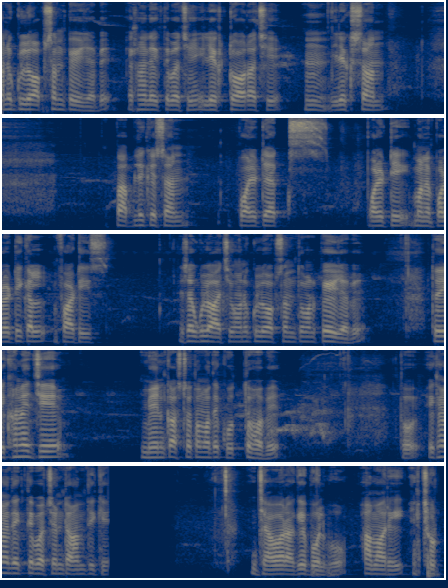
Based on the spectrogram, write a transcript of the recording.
অনেকগুলো অপশান পেয়ে যাবে। এখানে দেখতে পাচ্ছেন ইলেকটর আছে, হুম ইলেকশান পাবলিকেশান পলিটিক্স পলিটি মানে পলিটিক্যাল পার্টিস এসবগুলো আছে, অনেকগুলো অপশান তোমার পেয়ে যাবে। তো এখানে যে মেন কাজটা তোমাদের করতে হবে তো এখানে দেখতে পাচ্ছেন ডান দিকে যাওয়ার আগে বলব, আমার এই ছোট্ট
